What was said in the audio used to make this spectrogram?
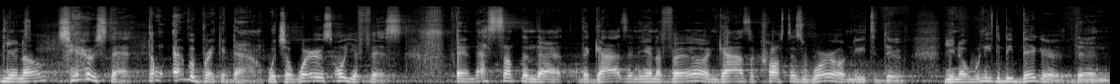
you know, cherish that. Don't ever break it down with your words or your fists. And that's something that the guys in the NFL and guys across this world need to do. You know, we need to be bigger than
